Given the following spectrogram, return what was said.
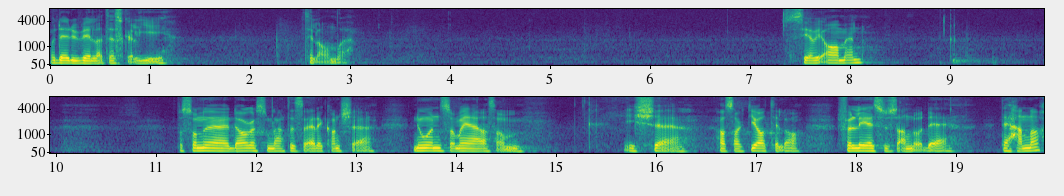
og det du vil at jeg skal gi til andre. Så sier vi amen. På sånne dager som dette så er det kanskje noen som er her som ikke har sagt ja til å følge Jesus ennå. Det, det hender.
